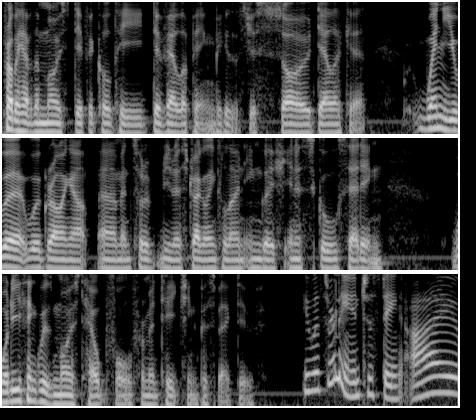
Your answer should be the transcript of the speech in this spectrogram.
probably have the most difficulty developing because it's just so delicate. When you were, were growing up um, and sort of you know struggling to learn English in a school setting, what do you think was most helpful from a teaching perspective? It was really interesting. I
